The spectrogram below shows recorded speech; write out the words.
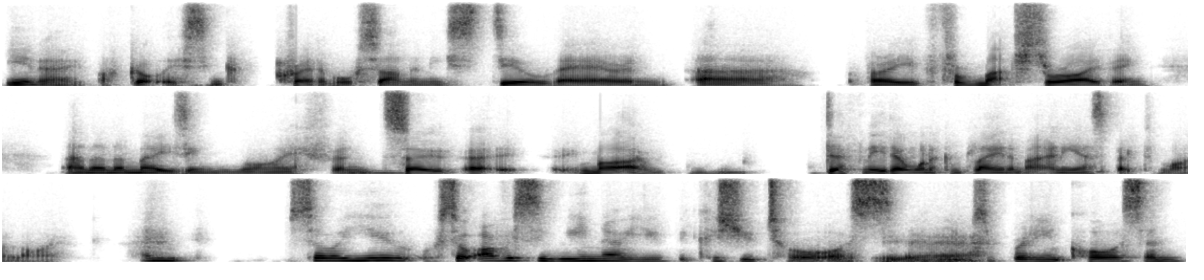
you know, I've got this incredible son, and he's still there and uh, very th- much thriving, and an amazing wife. And Mm. so, uh, my, I definitely don't want to complain about any aspect of my life. and so are you so obviously we know you because you taught us and Yeah. it was a brilliant course and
